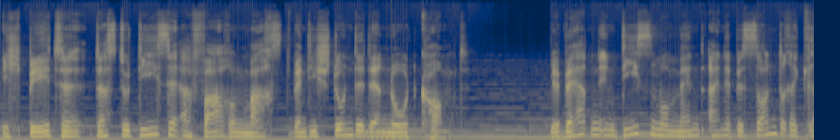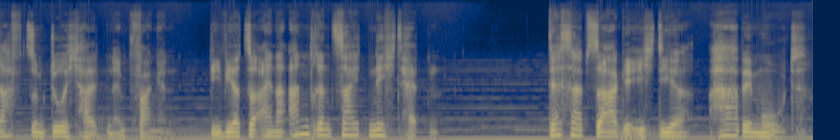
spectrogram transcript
Ich bete, dass du diese Erfahrung machst, wenn die Stunde der Not kommt. Wir werden in diesem Moment eine besondere Kraft zum Durchhalten empfangen, die wir zu einer anderen Zeit nicht hätten. Deshalb sage ich dir, habe Mut.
